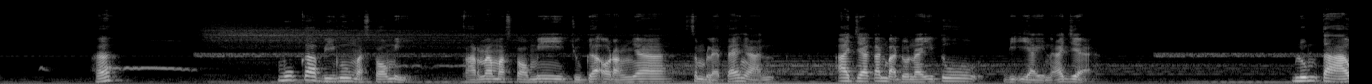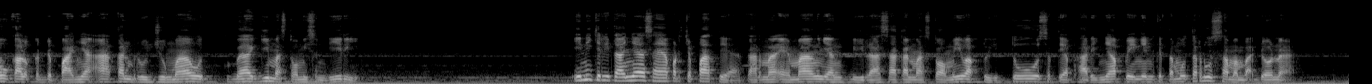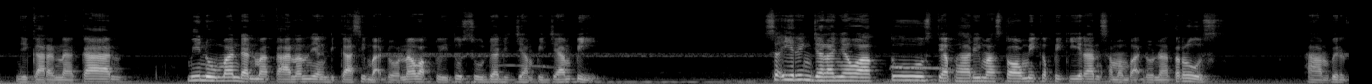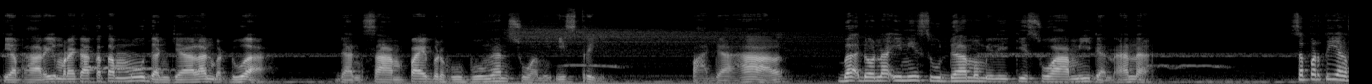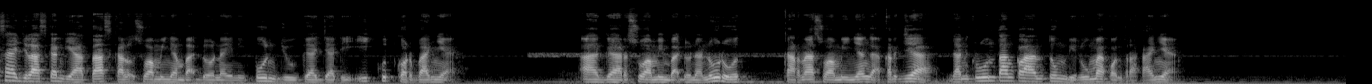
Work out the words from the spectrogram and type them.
Hah? Muka bingung Mas Tommy Karena Mas Tommy juga orangnya sembletengan Ajakan Mbak Dona itu diiyain aja Belum tahu kalau ke depannya akan berujung maut bagi Mas Tommy sendiri. Ini ceritanya saya percepat ya Karena emang yang dirasakan Mas Tommy waktu itu Setiap harinya pengen ketemu terus sama Mbak Dona. Dikarenakan Minuman dan makanan yang dikasih Mbak Dona waktu itu sudah dijampi-jampi. Seiring jalannya waktu Setiap hari Mas Tommy kepikiran sama Mbak Dona terus Hampir tiap hari mereka ketemu dan jalan berdua Dan sampai berhubungan suami istri Padahal Mbak Dona ini sudah memiliki suami dan anak. Seperti yang saya jelaskan di atas, kalau suaminya Mbak Dona ini pun juga jadi ikut korbannya. Agar suami Mbak Dona nurut, karena suaminya nggak kerja dan keluntang kelantung di rumah kontrakannya.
